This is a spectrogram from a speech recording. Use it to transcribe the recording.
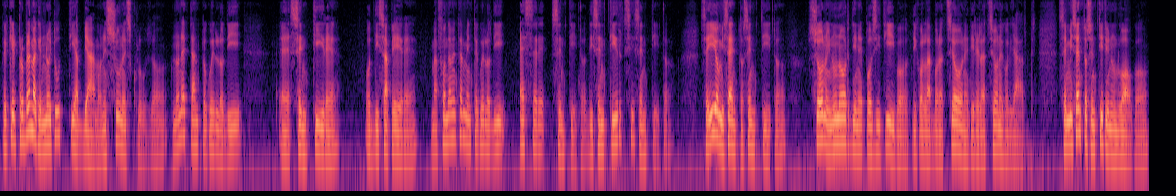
Perché il problema che noi tutti abbiamo, nessuno escluso, non è tanto quello di eh, sentire o di sapere, ma fondamentalmente quello di essere sentito, di sentirsi sentito. Se io mi sento sentito, sono in un ordine positivo di collaborazione, di relazione con gli altri. Se mi sento sentito in un luogo,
